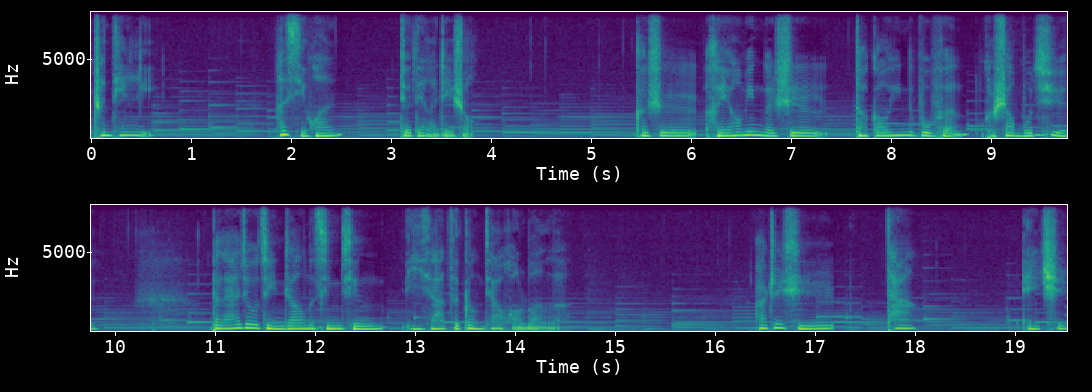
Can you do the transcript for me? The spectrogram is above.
《春天里》，很喜欢，就点了这首。可是很要命的是，到高音的部分我上不去，本来就紧张的心情一下子更加慌乱了。而这时，他 H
